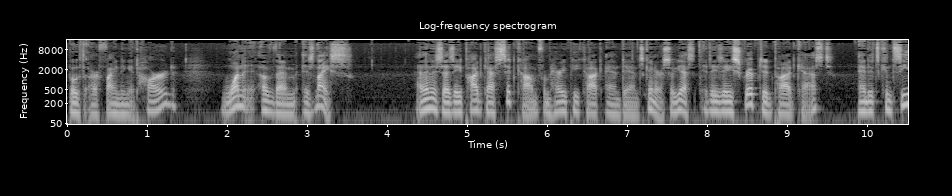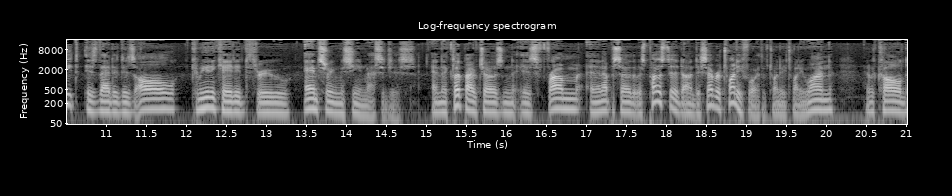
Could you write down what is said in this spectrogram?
Both are finding it hard. One of them is nice. And then it says a podcast sitcom from Harry Peacock and Dan Skinner. So, yes, it is a scripted podcast, and its conceit is that it is all communicated through answering machine messages. And the clip I've chosen is from an episode that was posted on December 24th of 2021. It was called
